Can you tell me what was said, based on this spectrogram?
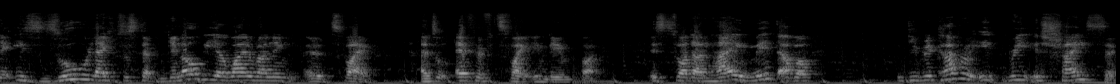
der ist so leicht zu steppen. Genau wie der Wild Running äh, 2. Also FF2 in dem Fall. Ist zwar dann High mit, aber die Recovery ist scheiße.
